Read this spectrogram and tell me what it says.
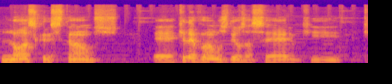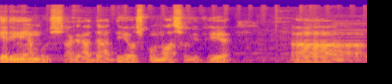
nós cristãos é, que levamos Deus a sério, que queremos agradar a Deus com o nosso viver, ah,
